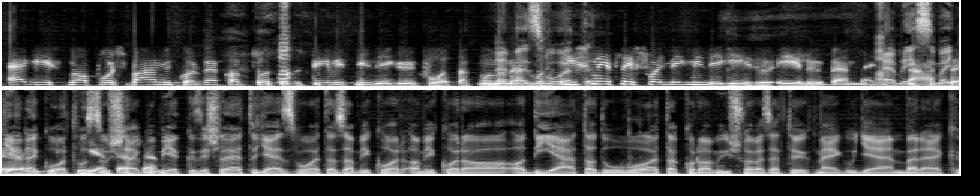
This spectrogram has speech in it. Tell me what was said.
e- egész napos, bármikor bekapcsoltad a tévét, mindig ők voltak. Mondom, Nem ez, ez most volt- ismétlés, vagy még mindig élő, élőben megy. Emlékszem egy Tehát, ilyen eh, rekord hosszúságú hihetetlen. mérkőzés, lehet, hogy ez volt az, amikor, amikor a, a diátadó volt, akkor a műsorvezetők meg ugye emberek,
